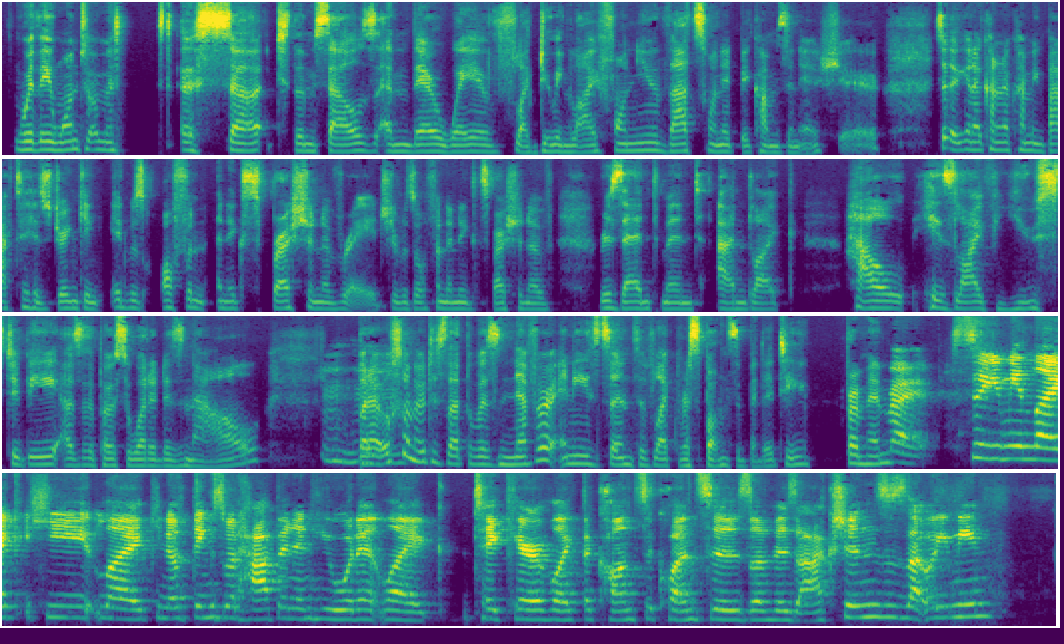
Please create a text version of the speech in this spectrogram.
where they want to almost assert themselves and their way of like doing life on you that's when it becomes an issue. So you know kind of coming back to his drinking it was often an expression of rage. It was often an expression of resentment and like how his life used to be as opposed to what it is now. Mm-hmm. but i also noticed that there was never any sense of like responsibility from him. Right. So you mean like he like, you know, things would happen and he wouldn't like take care of like the consequences of his actions? Is that what you mean?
